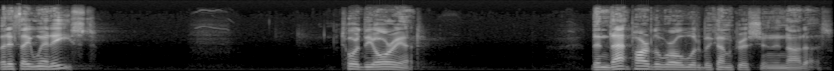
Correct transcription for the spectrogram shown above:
But if they went east, toward the Orient, then that part of the world would have become Christian and not us.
